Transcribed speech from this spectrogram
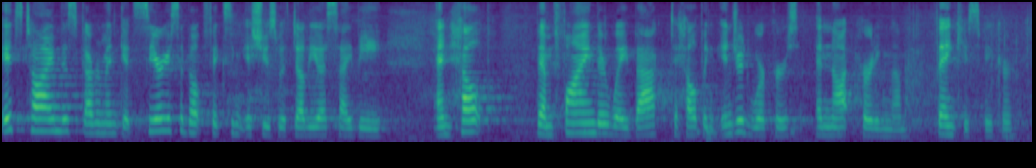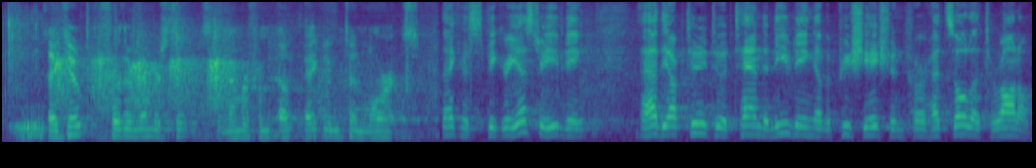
It's time this government gets serious about fixing issues with WSIB and help them find their way back to helping injured workers and not hurting them. Thank you, Speaker. Thank you. Further member statements, the member from Eglinton Lawrence. Thank you, Mr. Speaker. Yesterday evening, I had the opportunity to attend an evening of appreciation for Hatsola Toronto.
